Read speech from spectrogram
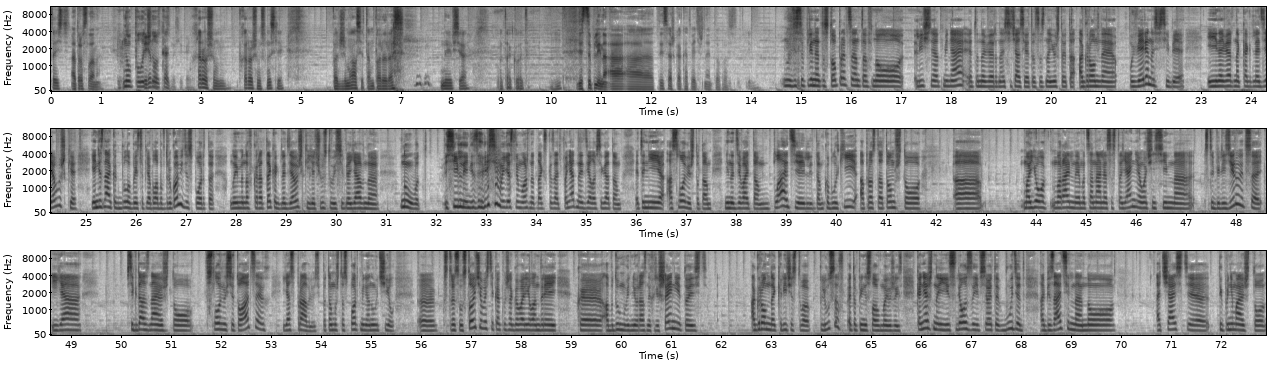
То есть... От Руслана? Ну, получил как? В, смысле, в хорошем, в хорошем смысле. Поджимался там пару раз. ну и все. Вот так вот. Дисциплина. А, а ты, Саш, как ответишь на этот вопрос? Дисциплина. Ну, дисциплина это сто процентов, но лично от меня это, наверное, сейчас я это осознаю, что это огромная уверенность в себе и, наверное, как для девушки, я не знаю, как было бы, если бы я была бы в другом виде спорта, но именно в карате, как для девушки, я чувствую себя явно, ну, вот, сильной и независимой, если можно так сказать. Понятное дело, всегда там, это не о слове, что там не надевать там платье или там каблуки, а просто о том, что э, мое моральное эмоциональное состояние очень сильно стабилизируется, и я всегда знаю, что в сложных ситуациях я справлюсь, потому что спорт меня научил э, к стрессоустойчивости, как уже говорил Андрей, к обдумыванию разных решений, то есть огромное количество плюсов это принесло в мою жизнь. Конечно, и слезы, и все это будет обязательно, но отчасти ты понимаешь, что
